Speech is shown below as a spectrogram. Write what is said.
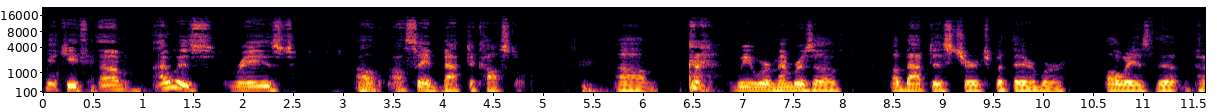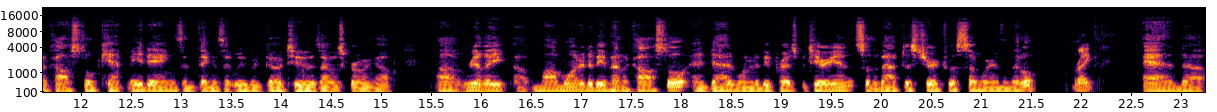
Yeah, Keith. Um, I was raised, I'll I'll say Baptist Um, we were members of a Baptist church, but there were always the, the, Pentecostal camp meetings and things that we would go to as I was growing up. Uh, really, uh, mom wanted to be a Pentecostal and dad wanted to be Presbyterian. So the Baptist church was somewhere in the middle. Right. And uh,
